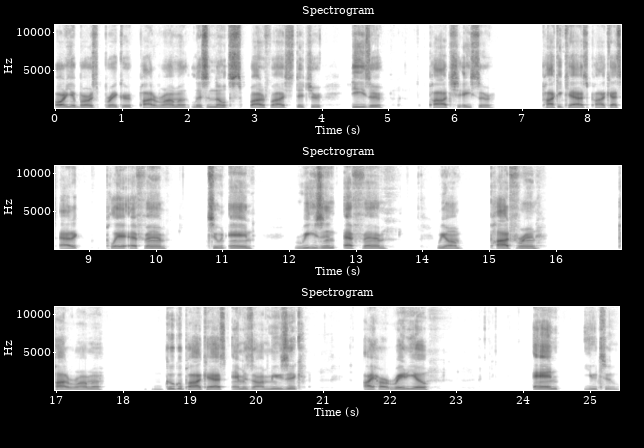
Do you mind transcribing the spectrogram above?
Audio Burst, Breaker, Podurama, Listen Notes, Spotify, Stitcher, Deezer, Podchaser, Pocket Cast, Podcast Addict, Player FM, Tune In, Reason FM. We on Podfriend, Podurama, Google Podcast, Amazon Music, iHeartRadio, and YouTube.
